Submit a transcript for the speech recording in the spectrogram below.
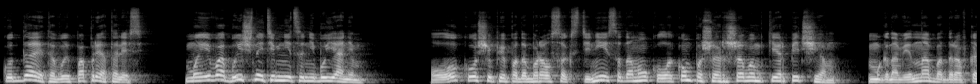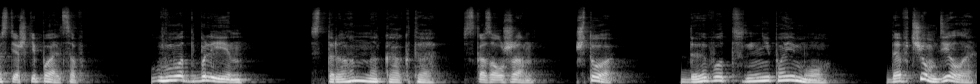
куда это вы попрятались? Мы и в обычной темнице не буяним». Лок ощупью подобрался к стене и саданул кулаком по шершавым кирпичам, мгновенно ободрав костяшки пальцев. «Вот блин!» «Странно как-то», – сказал Жан. «Что?» «Да вот не пойму». «Да в чем дело?»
